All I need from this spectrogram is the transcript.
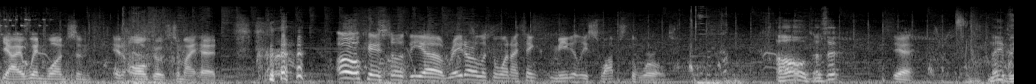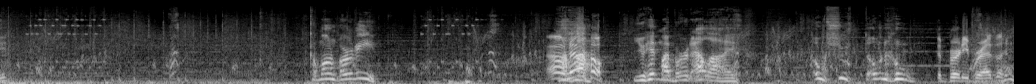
Yeah, I win once and it all goes to my head. oh, okay. So the uh, radar-looking one, I think, immediately swaps the world. Oh, does it? Yeah. Maybe. Come on, birdie! Oh no! You hit my bird ally. Oh shoot! Oh no! the birdie brethren.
